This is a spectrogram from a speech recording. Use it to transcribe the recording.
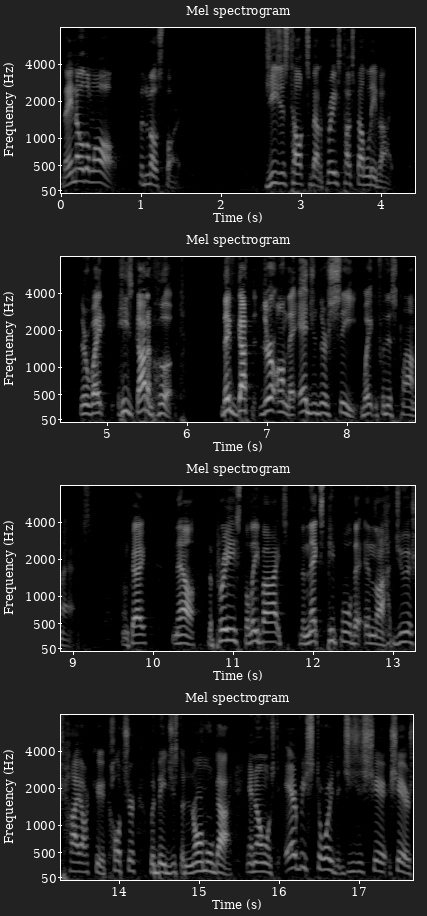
they know the law for the most part. Jesus talks about a priest, talks about a Levite. They're waiting, he's got them hooked. They've got, they're on the edge of their seat waiting for this climax, okay? Now, the priests, the Levites, the next people that in the Jewish hierarchy of culture would be just a normal guy. In almost every story that Jesus share, shares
